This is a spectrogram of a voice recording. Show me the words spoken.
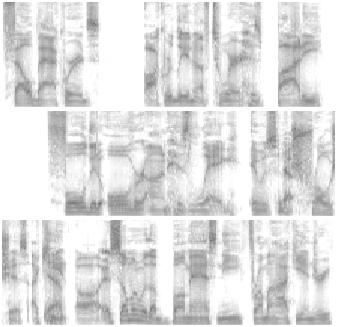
fell backwards awkwardly enough to where his body folded over on his leg. It was Yeah. atrocious. I can't. Oh, as someone with a bum ass knee from a hockey injury,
